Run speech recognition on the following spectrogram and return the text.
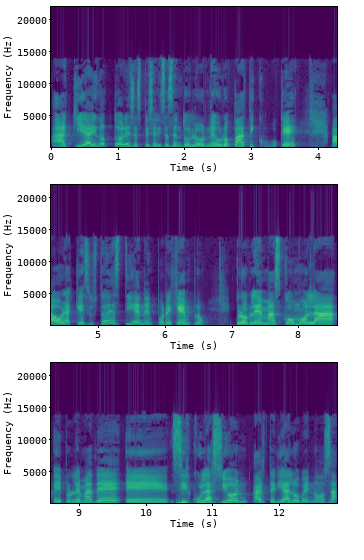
aquí hay doctores especialistas en dolor neuropático, ¿ok? Ahora, que si ustedes tienen, por ejemplo, problemas como la el problema de eh, circulación arterial o venosa.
